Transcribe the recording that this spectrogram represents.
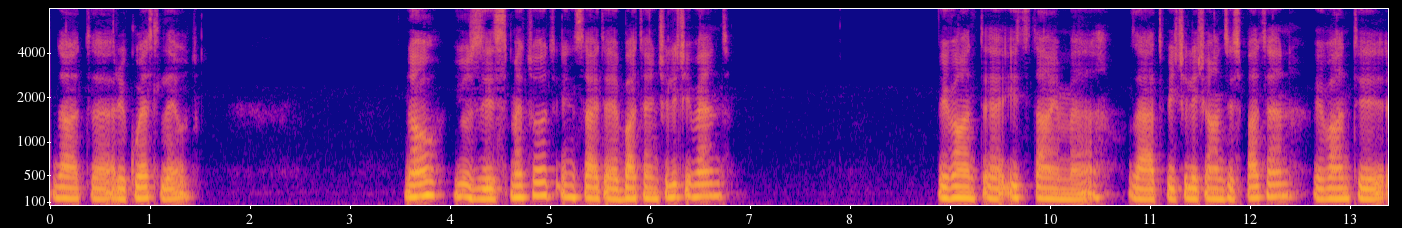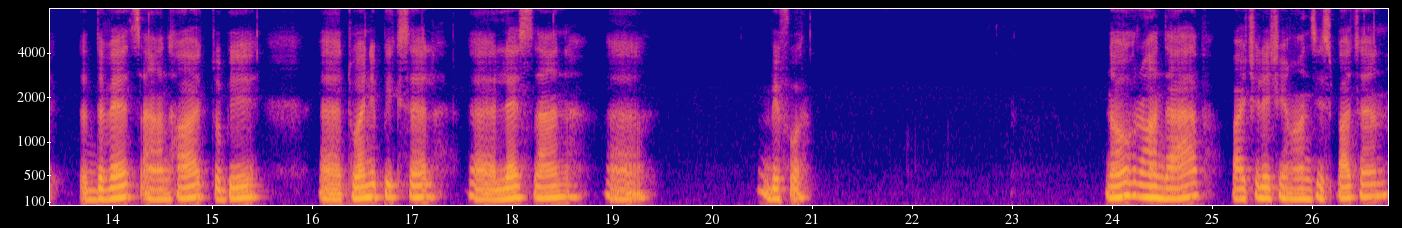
that uh, request layout. Now use this method inside a button click event. We want uh, each time uh, that we click on this button we want to the width and height to be uh, 20 pixel uh, less than uh, before. Now run the app by clicking on this button.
